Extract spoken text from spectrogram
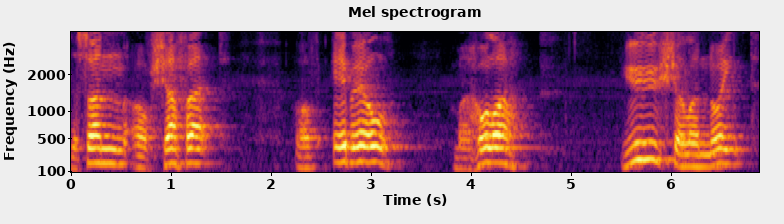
the son of Shaphat, of Abel, Meholah, you shall anoint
